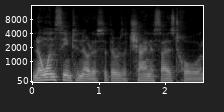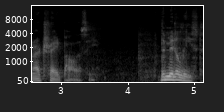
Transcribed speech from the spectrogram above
no one seemed to notice that there was a China sized hole in our trade policy. The Middle East.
